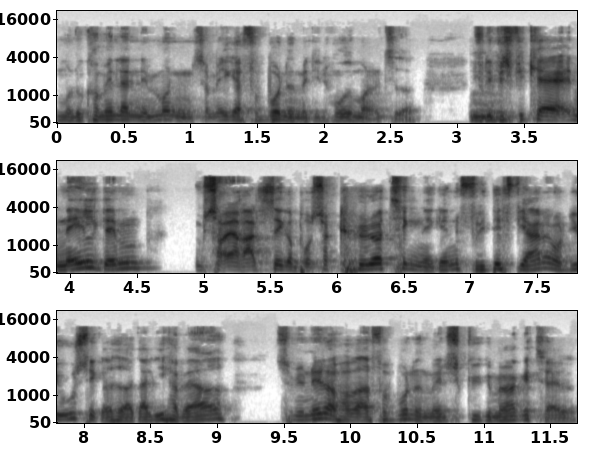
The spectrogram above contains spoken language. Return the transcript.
må du komme et eller andet i munden, som ikke er forbundet med dine hovedmåltider. Fordi mm. hvis vi kan nail dem, så er jeg ret sikker på, så kører tingene igen, fordi det fjerner jo de usikkerheder, der lige har været, som jo netop har været forbundet med et skygge mørketal,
